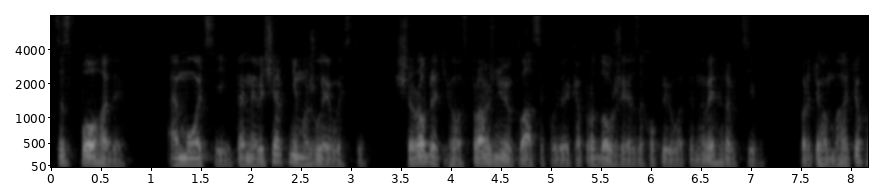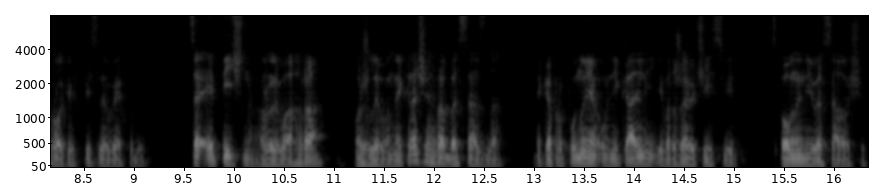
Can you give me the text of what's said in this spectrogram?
це спогади, емоції та невичерпні можливості, що роблять його справжньою класикою, яка продовжує захоплювати нових гравців протягом багатьох років після виходу. Це епічна рольова гра, можливо, найкраща гра Bethesda, яка пропонує унікальний і вражаючий світ, сповнений веселощів.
